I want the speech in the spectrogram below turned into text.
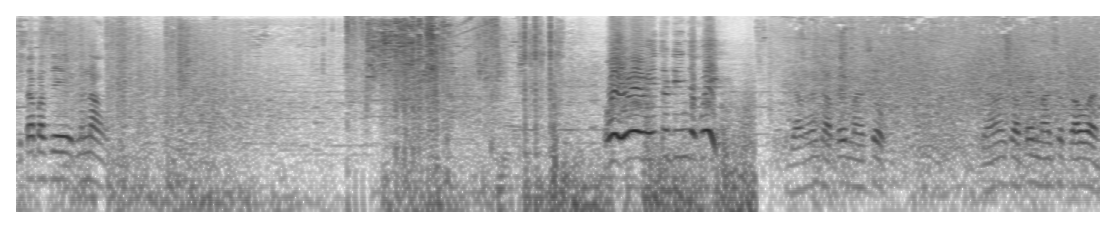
Kita pasti menang. Woi, woi, itu diinjak, woi. Jangan sampai masuk. Jangan sampai masuk kawan.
